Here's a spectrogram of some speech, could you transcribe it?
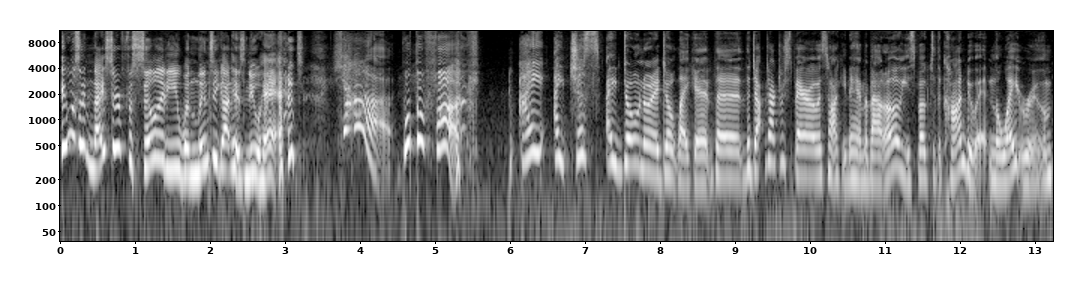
It was a nicer facility when Lindsey got his new hand. Yeah. What the fuck? I I just I don't know. I don't like it. The the doc, Dr. Sparrow is talking to him about oh you spoke to the conduit in the White Room,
